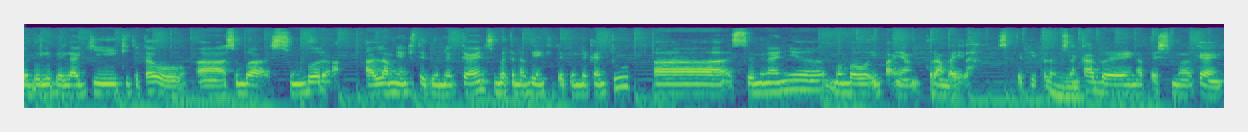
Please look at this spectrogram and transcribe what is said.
lebih-lebih lagi kita tahu uh, sumber sumber alam yang kita gunakan sumber tenaga yang kita gunakan tu uh, sebenarnya membawa impak yang kurang baik lah seperti pelapusan hmm. karbon apa semua kan.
